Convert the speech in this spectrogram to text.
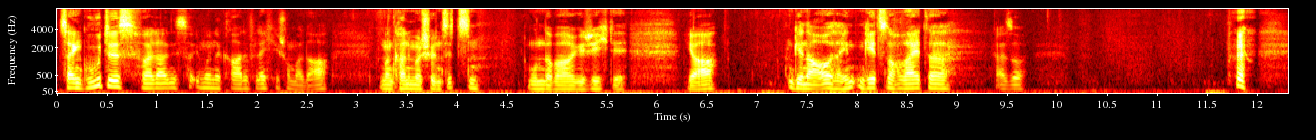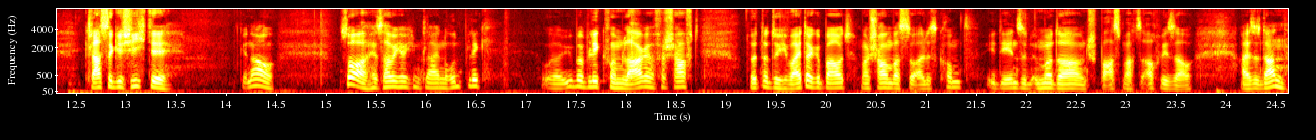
sein Gutes, weil dann ist immer eine gerade Fläche schon mal da. Man kann immer schön sitzen. Wunderbare Geschichte. Ja, genau, da hinten geht es noch weiter. Also, klasse Geschichte. Genau. So, jetzt habe ich euch einen kleinen Rundblick oder Überblick vom Lager verschafft. Wird natürlich weitergebaut. Mal schauen, was so alles kommt. Ideen sind immer da und Spaß macht es auch wie Sau. Also dann,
